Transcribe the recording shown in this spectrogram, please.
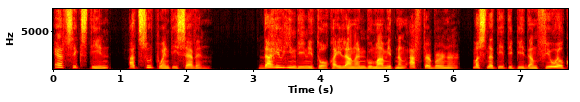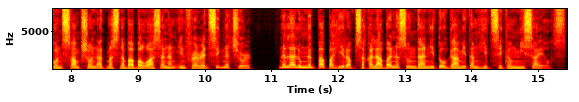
F-16, at Su-27. Dahil hindi nito kailangan gumamit ng afterburner, mas natitipid ang fuel consumption at mas nababawasan ang infrared signature, na lalong nagpapahirap sa kalaban na sundan ito gamit ang hitsikang missiles.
